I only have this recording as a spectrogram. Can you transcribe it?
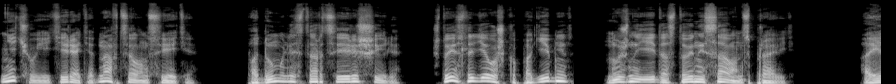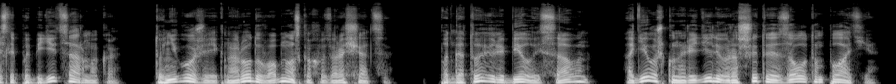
Нечего ей терять одна в целом свете. Подумали старцы и решили, что если девушка погибнет, нужно ей достойный саван справить. А если победит Сармака, то негоже ей к народу в обносках возвращаться. Подготовили белый саван, а девушку нарядили в расшитое золотом платье.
